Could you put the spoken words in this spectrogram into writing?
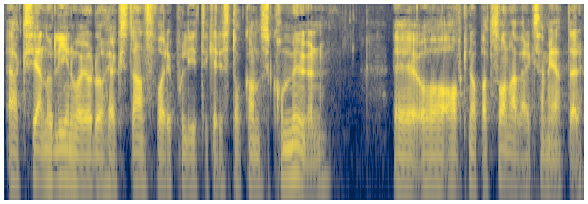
Axén Olin var ju då högst ansvarig politiker i Stockholms kommun eh, och har avknoppat sådana verksamheter.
